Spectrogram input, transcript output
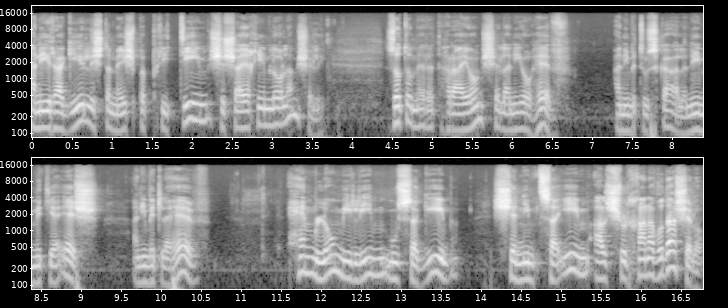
אני רגיל להשתמש בפריטים ששייכים לעולם שלי. זאת אומרת, הרעיון של אני אוהב, אני מתוסכל, אני מתייאש, אני מתלהב, הם לא מילים, מושגים שנמצאים על שולחן עבודה שלו.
